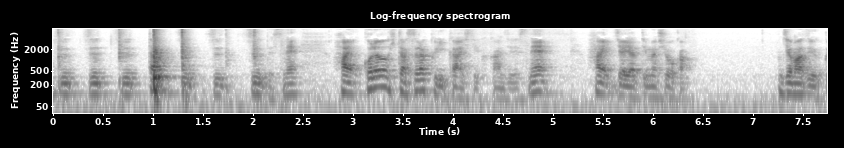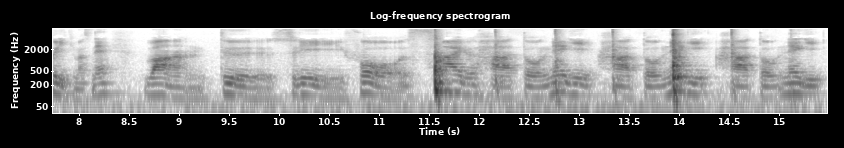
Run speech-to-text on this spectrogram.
ツツツタツツツですね。はい、これをひたすら繰り返していく感じですね。はい、じゃあやってみましょうか。じゃあまずゆっくりいきますね。 one、two、three、four、スマイル、ハート、ネギ、ハート、ネギ、ハート、ネギ、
